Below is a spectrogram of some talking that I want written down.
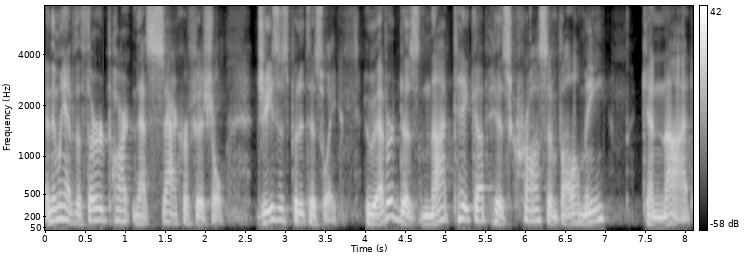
And then we have the third part, and that's sacrificial. Jesus put it this way Whoever does not take up his cross and follow me cannot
